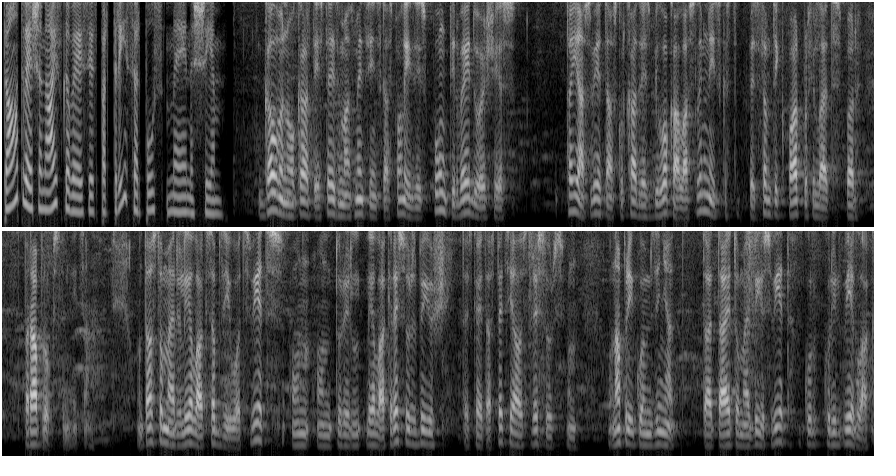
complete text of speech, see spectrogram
tā atvēršana aizkavējusies par 3,5 mēnešiem. Galvenokārt tie steidzamās medicīniskās palīdzības punkti ir veidojušies tajās vietās, kur kādreiz bija lokālās slimnīcas, kas pēc tam tika pārprofilētas par, par aprūpas slimnīcām. Un tās tomēr ir lielākas apdzīvotas vietas, un, un tur ir lielāki resursi bijuši, tā skaitā speciālistu resursi un, un aprīkojuma ziņā. Tā, tā ir tomēr bijusi vieta, kur, kur ir vieglāk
